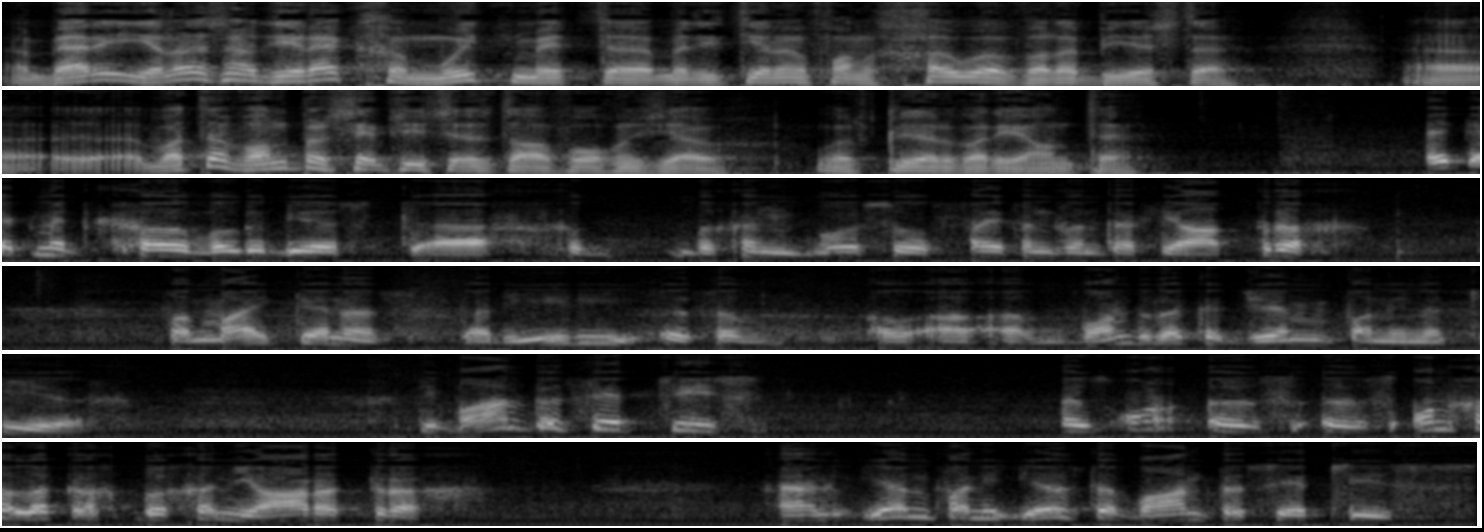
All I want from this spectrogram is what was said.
En Barry, julle is nou direk gemoeid met uh, met die teeling van goue wildebeeste. Uh watter wanpersepsies is daar volgens jou oor kleurvariante? Ek het met goue wildebeest uh begin boor so 25 jaar terug. Van my kennis dat hierdie is 'n 'n wonderlike gem van die natuur. Die wanpersepsies is on, is is ongelukkig begin jare terug. En een van die eerste waanpersepsies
